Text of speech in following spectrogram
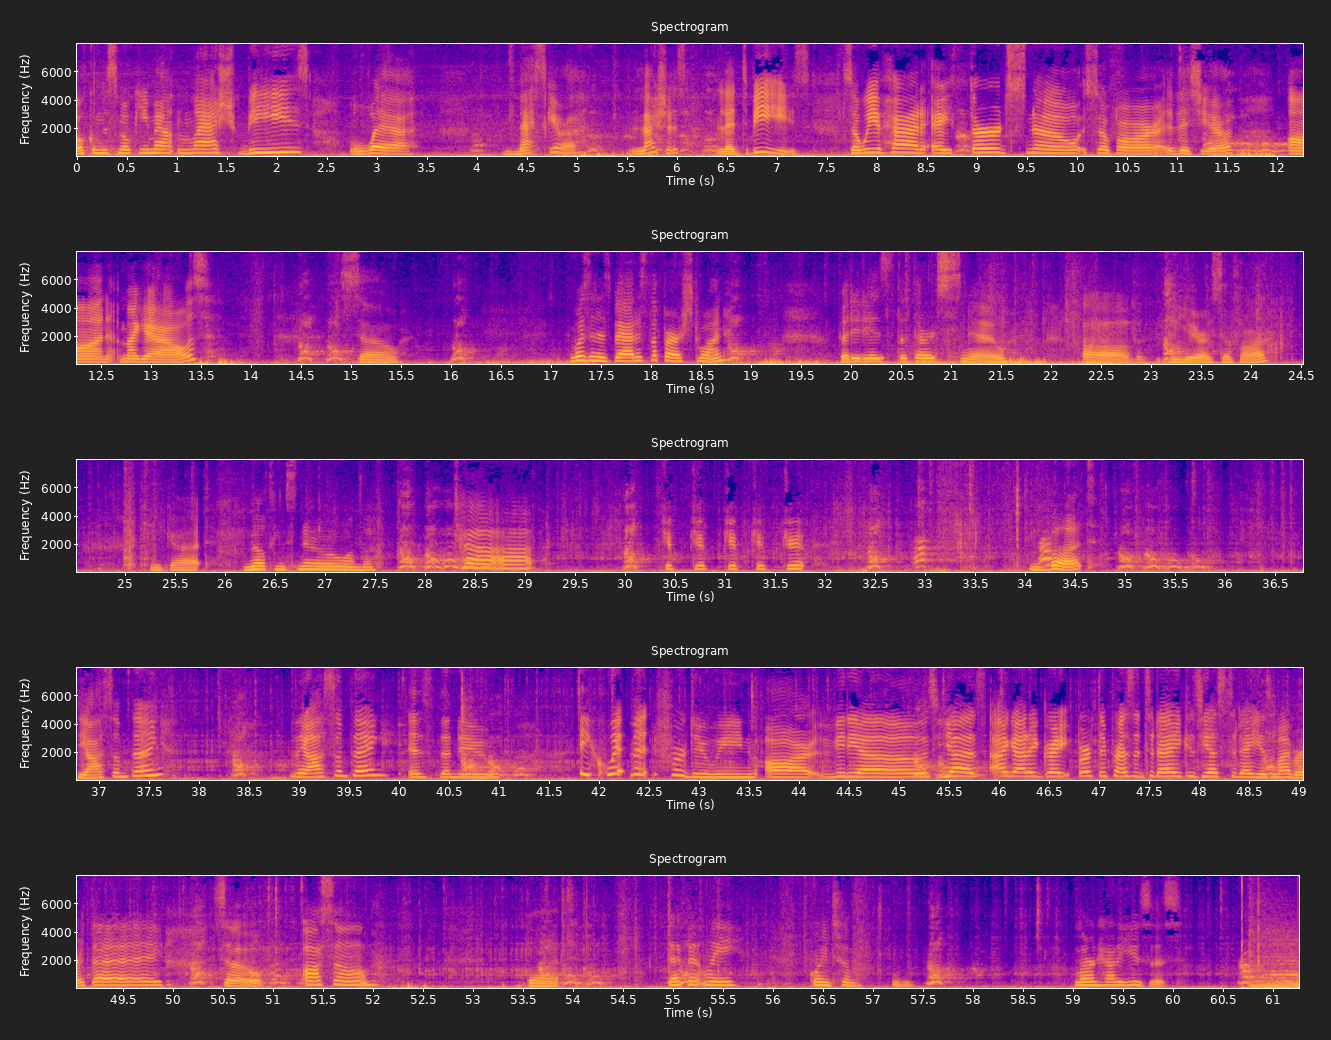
Welcome to Smoky Mountain Lash Bees, where mascara lashes led to bees. So we've had a third snow so far this year on my gals. So it wasn't as bad as the first one, but it is the third snow of the year so far. We got melting snow on the top drip, drip, drip, drip, drip. But the awesome thing, the awesome thing is the new equipment for doing our videos. Yes, I got a great birthday present today because yes, today is my birthday. So awesome. But definitely going to learn how to use this. Thank.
